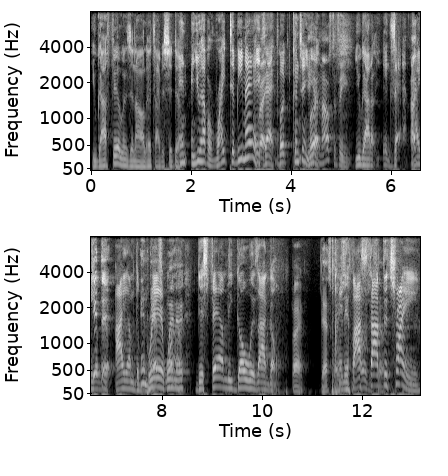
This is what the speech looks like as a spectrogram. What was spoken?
you got feelings and all that type of shit there. and and you have a right to be mad. Exactly. But continue. You got mouths to feed. You gotta exact. I get am that. The, I am the breadwinner. This family go as I go. Right. That's why. you And if I stop yourself. the train,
